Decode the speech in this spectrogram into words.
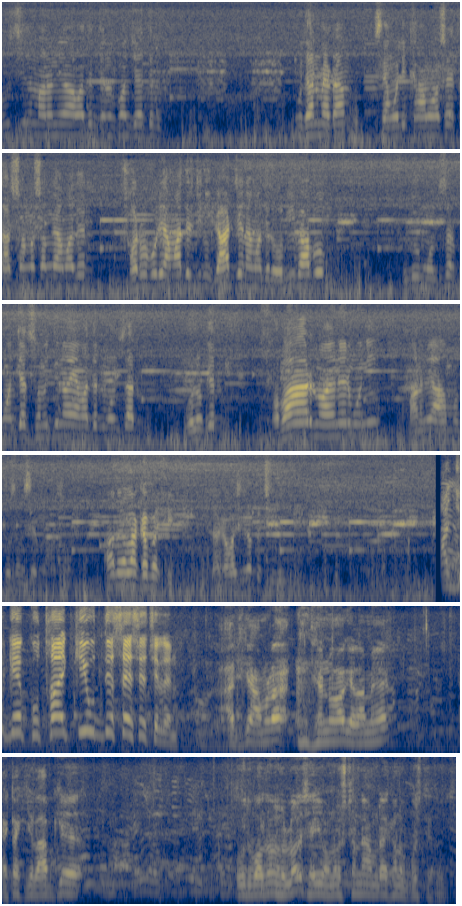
উপস্থিত ছিলেন মাননীয় আমাদের দেনুয়া পঞ্চায়েতের প্রধান ম্যাডাম শ্যামলী খা মহাশয়। তার সঙ্গে সঙ্গে আমাদের সর্বোপরি আমাদের যিনি গার্জেন আমাদের অভিভাবক শুধু মন্ত্রিসার পঞ্চায়েত সমিতি নয় আমাদের মন্ত্রিসার গোলকের সবার নয়নের মণি মাননীয় আহমদ হোসেন শেখ মহাশয় আর এলাকাবাসী। এলাকাবাসীরা তো ছিল আজকে কোথায় কি উদ্দেশ্যে এসেছিলেন? আজকে আমরা ধেনুয়া গ্রামে একটা ক্লাবকে উদ্বোধন হলো সেই অনুষ্ঠানে আমরা এখানে উপস্থিত হয়েছি।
